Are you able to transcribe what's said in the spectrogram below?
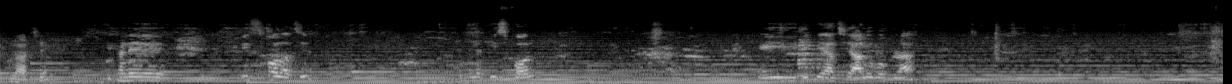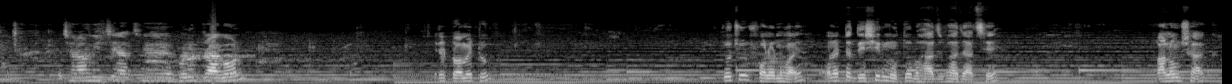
এখন আছে? এখানে পিস ফল আছে। এখানে পিস ফল। এই দিকে আছে আলু বোকরা। এছাড়াও নিচে আছে হলুদ ড্রাগন। এটা টমেটো। প্রচুর ফলন হয়। অনেকটা দেশির মতো ভাজ ভাজ আছে। পালং শাক।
